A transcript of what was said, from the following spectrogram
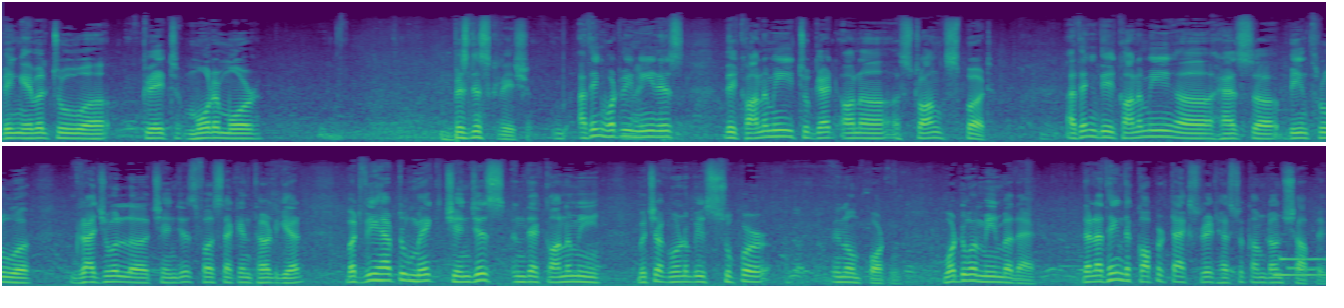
being able to uh, create more and more business creation. I think what we need is the economy to get on a, a strong spurt. I think the economy uh, has uh, been through uh, gradual uh, changes, first, second, third gear, but we have to make changes in the economy which are going to be super, you know, important. What do I mean by that? That I think the corporate tax rate has to come down sharply.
